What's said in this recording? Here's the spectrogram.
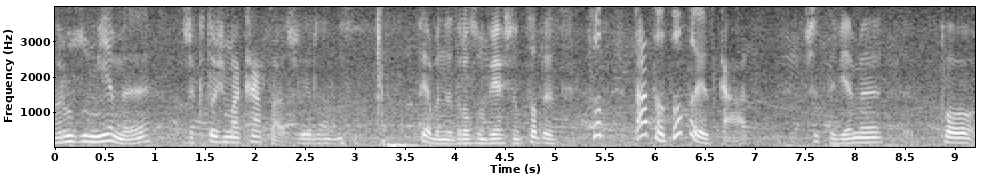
rozumiemy, że ktoś ma kaca, czyli rozum... ja będę dorosłym wyjaśniał, co to jest, co, tato, co to jest kac? Wszyscy wiemy, po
